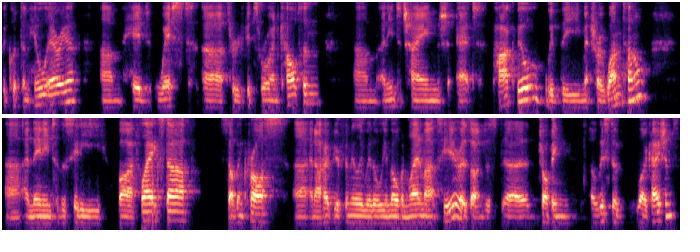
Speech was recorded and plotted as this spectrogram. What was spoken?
the Clifton Hill area, um, head west uh, through Fitzroy and Carlton, um, an interchange at Parkville with the Metro 1 tunnel, uh, and then into the city via Flagstaff, Southern Cross, uh, and I hope you're familiar with all your Melbourne landmarks here as I'm just uh, dropping a list of locations.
